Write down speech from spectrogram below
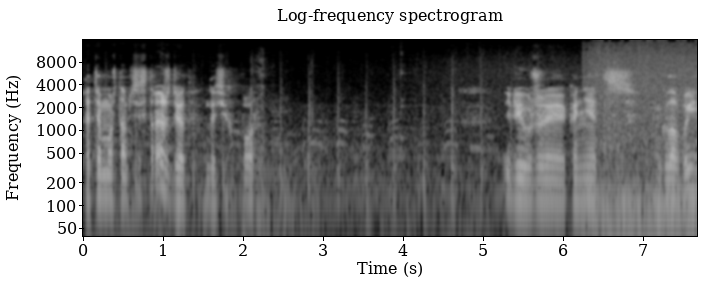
Хотя, может, там сестра ждет до сих пор. Или уже конец главы.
